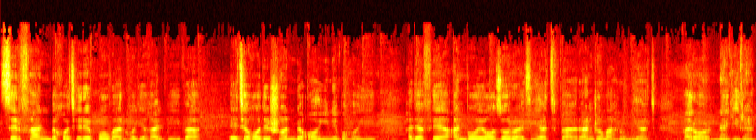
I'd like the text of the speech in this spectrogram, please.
صرفاً به خاطر باورهای قلبی و اعتقادشان به آیین بهایی هدف انواع آزار و اذیت و رنج و محرومیت قرار نگیرند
